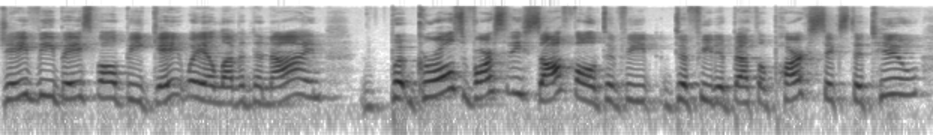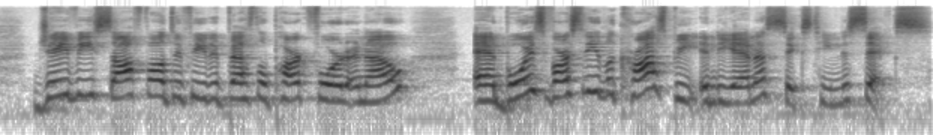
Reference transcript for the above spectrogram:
JV baseball beat Gateway 11-9. But girls varsity softball defeat, defeated Bethel Park 6-2. JV softball defeated Bethel Park 4-0. And boys varsity lacrosse beat Indiana 16-6.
